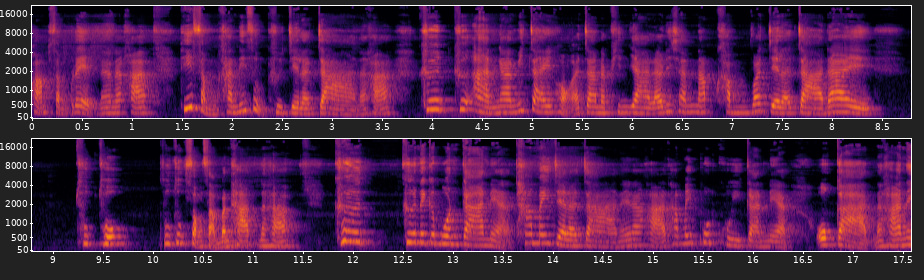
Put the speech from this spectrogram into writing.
ความสำเร็จนะนะคะ ที่สำคัญที่สุดคือเจรจานะคะ คือคืออ่านงานวิจัยของอาจารย์พิญญา แล้วดิฉันนับคำว่าเจรจาได้ทุกทุกทุกทุกสองสามบรรทัดนะคะ คือ คือในกระบวนการเนี่ยถ้าไม่เจรจาเนี่ยนะคะ ถ้าไม่พูดคุยกันเนี่ยโอกาสนะคะใน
